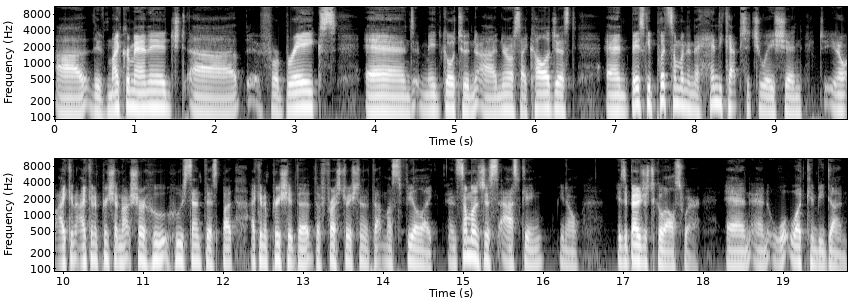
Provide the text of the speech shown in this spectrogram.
Uh, they've micromanaged uh, for breaks and made go to a neuropsychologist and basically put someone in a handicap situation. You know, I can I can appreciate. I'm not sure who who sent this, but I can appreciate the the frustration that that must feel like. And someone's just asking, you know, is it better just to go elsewhere? And and w- what can be done.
